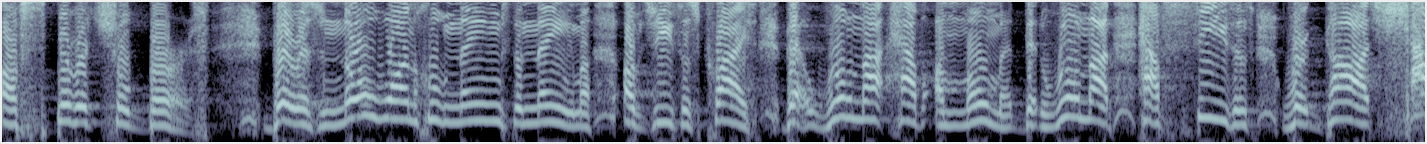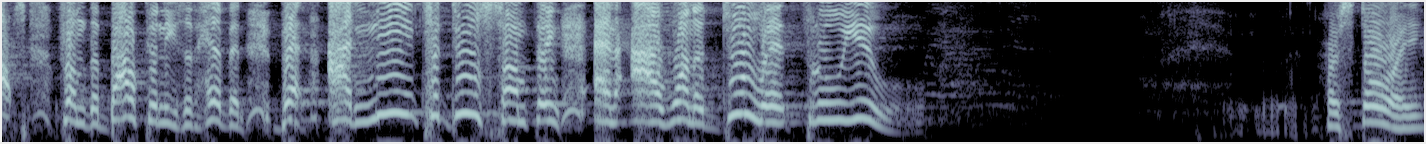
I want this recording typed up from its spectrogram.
of spiritual birth. There is no who names the name of Jesus Christ that will not have a moment, that will not have seasons where God shouts from the balconies of heaven that I need to do something and I want to do it through you. her story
